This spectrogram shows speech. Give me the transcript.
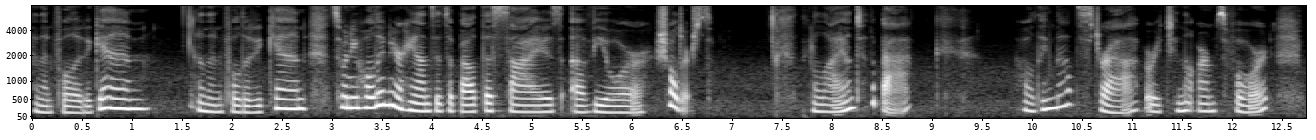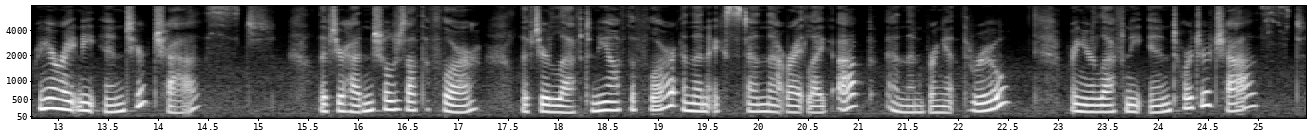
and then fold it again, and then fold it again. So when you hold it in your hands, it's about the size of your shoulders. It's going to lie onto the back, holding that strap, reaching the arms forward. Bring your right knee into your chest. Lift your head and shoulders off the floor. Lift your left knee off the floor and then extend that right leg up and then bring it through. Bring your left knee in towards your chest.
